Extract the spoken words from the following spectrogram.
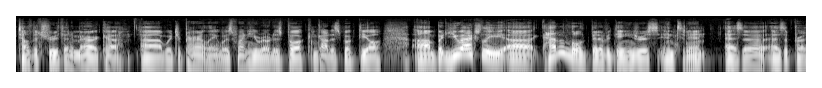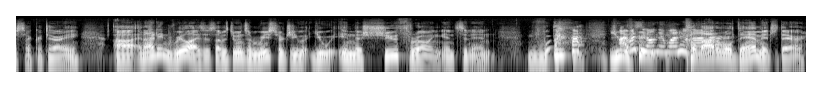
tell the truth in America, uh, which apparently was when he wrote his book and got his book deal. Um, but you actually uh, had a little bit of a dangerous incident as a as a press secretary, uh, and I didn't realize this. I was doing some research. You you were in the shoe throwing incident. you I was the only one who collateral damage there.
